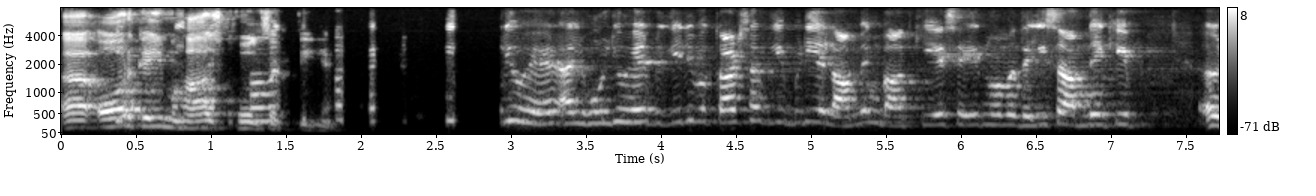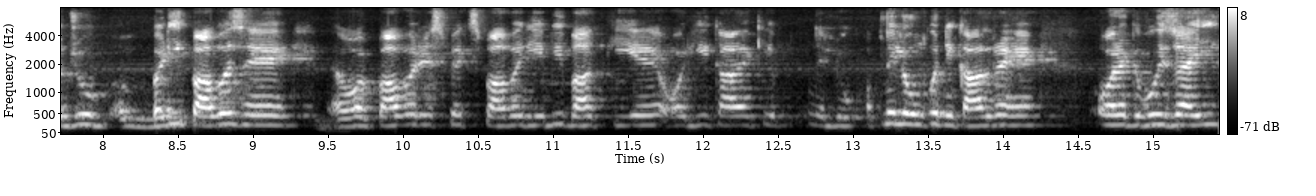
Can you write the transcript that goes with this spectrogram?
और कई महाज खोल सकती हैं। है जो बड़ी पावर्स हैं, और पावर रिस्पेक्ट्स पावर ये भी बात की है, और ये कहा है कि लोग, अपने लोगों को निकाल रहे हैं, और अगर वो इसराइल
